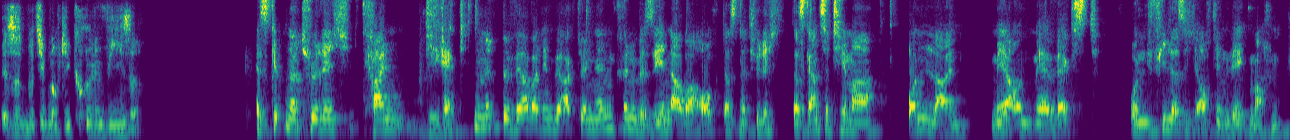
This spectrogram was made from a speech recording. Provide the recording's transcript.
ist es im Prinzip noch die grüne Wiese? Es gibt natürlich keinen direkten Mitbewerber, den wir aktuell nennen können. Wir sehen aber auch, dass natürlich das ganze Thema Online mehr und mehr wächst und viele sich auf den Weg machen.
